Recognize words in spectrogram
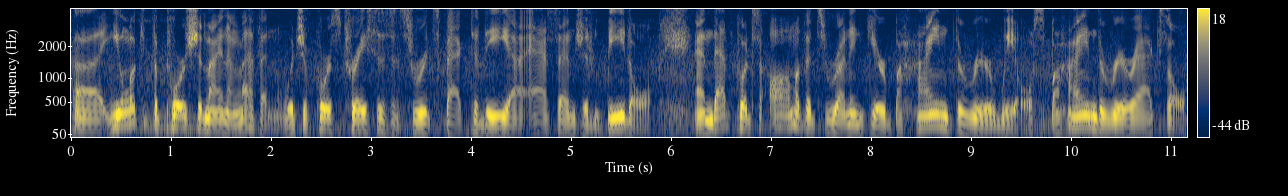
Uh, you look at the Porsche 911, which of course traces its roots back to the uh, ass engine Beetle, and that puts all of its running gear behind the rear wheels, behind the rear axle,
